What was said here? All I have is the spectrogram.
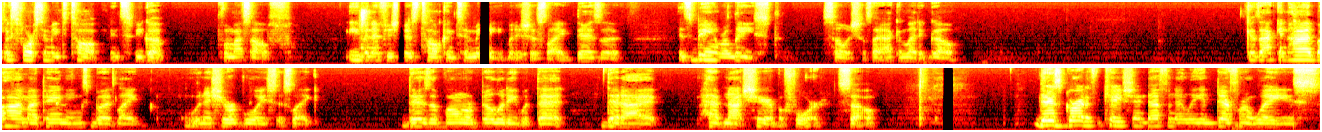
it's forcing me to talk and speak up for myself, even if it's just talking to me. But it's just like there's a, it's being released, so it's just like I can let it go. Because I can hide behind my paintings, but like when it's your voice, it's like there's a vulnerability with that that I have not shared before. So there's gratification definitely in different ways.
